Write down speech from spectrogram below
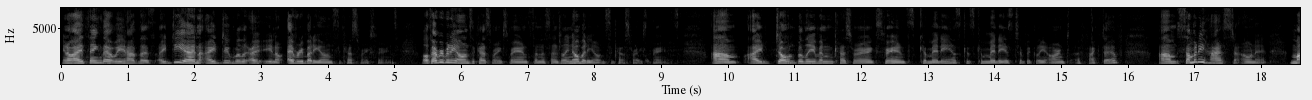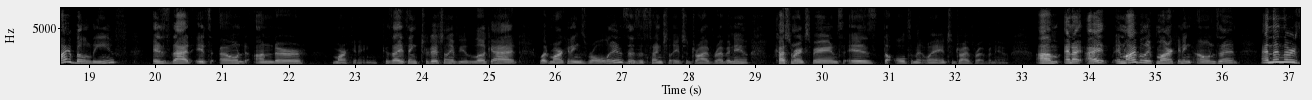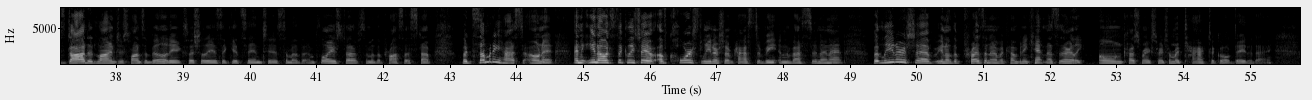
You know, I think that we have this idea, and I do believe, I, you know, everybody owns the customer experience. Well, if everybody owns the customer experience, then essentially nobody owns the customer experience. Um, I don't believe in customer experience committees because committees typically aren't effective. Um, somebody has to own it. My belief is that it's owned under marketing because I think traditionally, if you look at what marketing's role is, is essentially to drive revenue. Customer experience is the ultimate way to drive revenue. Um, and I, I, in my belief, marketing owns it and then there's dotted lines responsibility, especially as it gets into some of the employee stuff, some of the process stuff. But somebody has to own it. And, you know, it's the cliche of, of course, leadership has to be invested in it. But leadership, you know, the president of a company can't necessarily own customer experience from a tactical day to day.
